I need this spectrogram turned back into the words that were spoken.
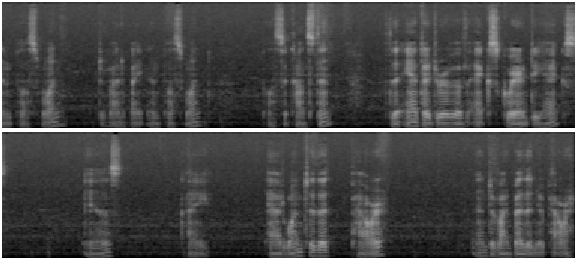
n plus 1 divided by n plus 1 plus a constant. The antiderivative of x squared dx is I add 1 to the power and divide by the new power.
